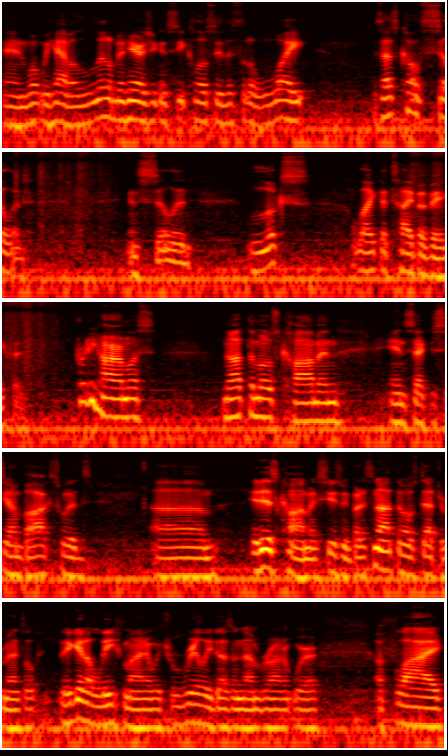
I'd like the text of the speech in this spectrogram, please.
And what we have a little bit here, as you can see closely, this little white, is that's called psyllid. And psyllid looks like a type of aphid. Pretty harmless, not the most common insect you see on boxwoods. Um, it is common, excuse me, but it's not the most detrimental. They get a leaf miner, which really does a number on it, where a fly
